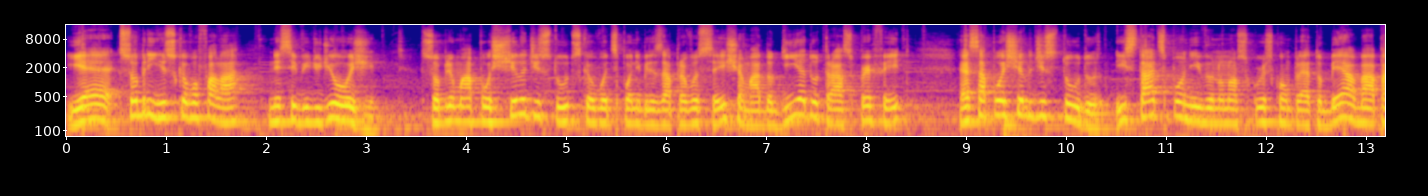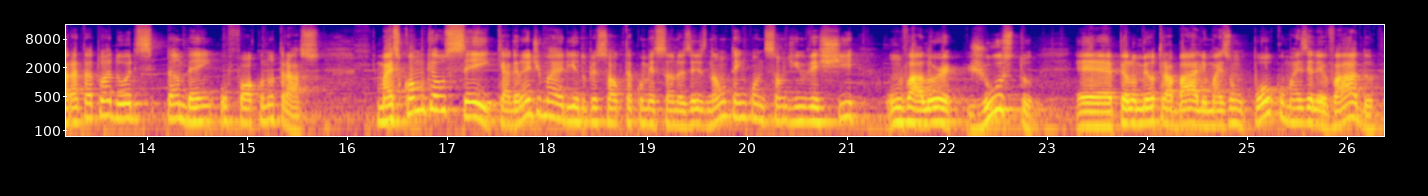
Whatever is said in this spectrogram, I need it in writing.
E é sobre isso que eu vou falar nesse vídeo de hoje sobre uma apostila de estudos que eu vou disponibilizar para vocês, chamado Guia do Traço Perfeito. Essa apostila de estudo está disponível no nosso curso completo Beabá para tatuadores, também o foco no traço. Mas como que eu sei que a grande maioria do pessoal que está começando às vezes não tem condição de investir um valor justo é, pelo meu trabalho, mas um pouco mais elevado?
